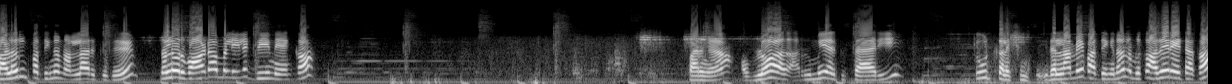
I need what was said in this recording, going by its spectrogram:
கலரும் பாத்தீங்கன்னா நல்லா இருக்குது. நல்ல ஒரு வாடாமல்லியில கிரீன் ஏங்கா. பாருங்க அவ்வளோ அருமையா இருக்கு சாரி கியூட் கலெக்ஷன்ஸ் இதெல்லாமே பாத்தீங்கன்னா நம்மளுக்கு அதே ரேட்டாக்கா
